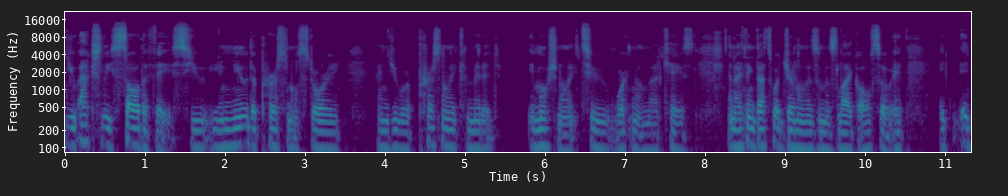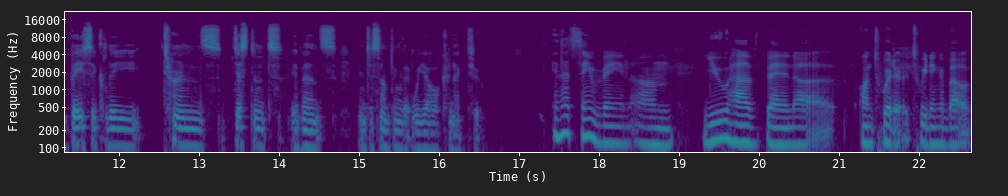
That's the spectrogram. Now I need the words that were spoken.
you actually saw the face. You you knew the personal story, and you were personally committed emotionally to working on that case. And I think that's what journalism is like. Also, it it it basically turns distant events into something that we all connect to. In that same vein, um, you have been uh, on Twitter tweeting about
